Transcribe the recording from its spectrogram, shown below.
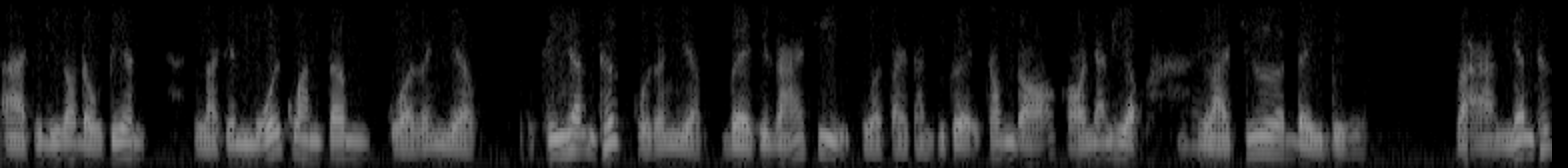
à cái lý do đầu tiên là cái mối quan tâm của doanh nghiệp cái nhận thức của doanh nghiệp về cái giá trị của tài sản trí tuệ trong đó có nhãn hiệu Đấy. Vâng. là chưa đầy đủ và nhận thức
